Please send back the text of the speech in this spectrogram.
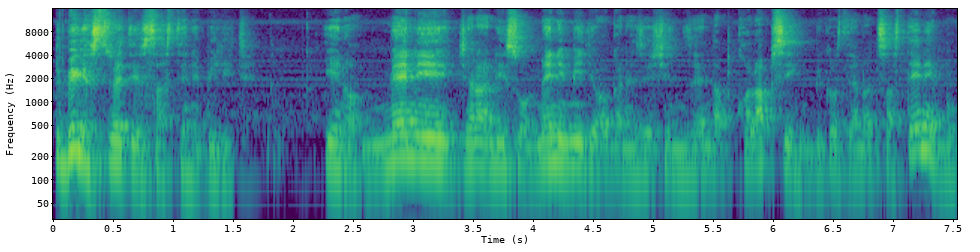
The biggest threat is sustainability. You know, many journalists or many media organizations end up collapsing because they're not sustainable.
